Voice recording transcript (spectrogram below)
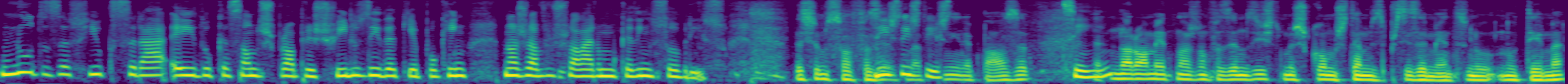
no desafio que será a educação dos próprios filhos e daqui a pouquinho nós vamos falar um bocadinho sobre isso. Deixa-me só fazer diz, uma diz, pequenina pausa. Sim. Normalmente nós não fazemos isto, mas como estamos precisamente no, no tema,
